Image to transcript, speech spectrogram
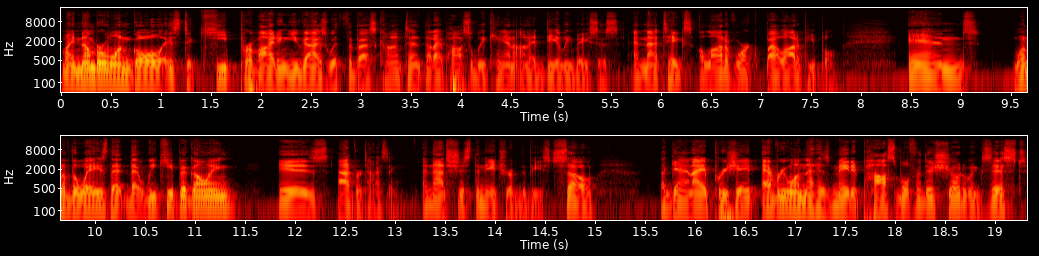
my number one goal is to keep providing you guys with the best content that I possibly can on a daily basis. And that takes a lot of work by a lot of people. And one of the ways that, that we keep it going is advertising. And that's just the nature of the beast. So Again, I appreciate everyone that has made it possible for this show to exist,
